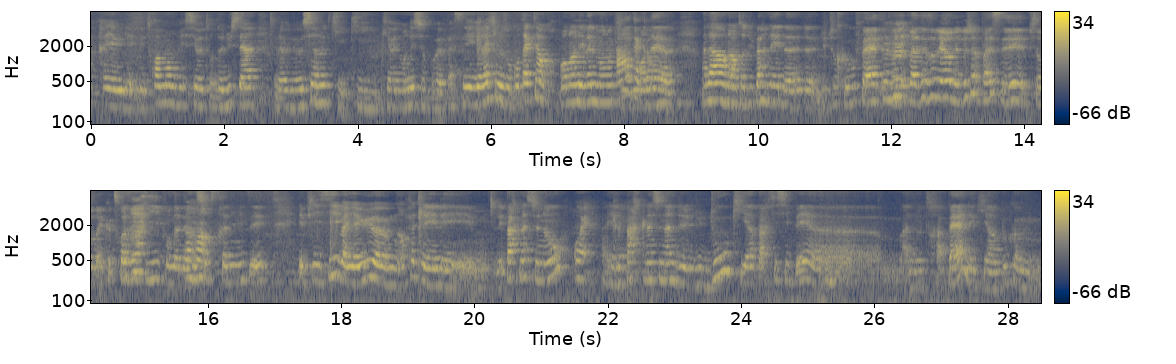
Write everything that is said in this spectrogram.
Après, il y a eu les, les trois membres ici autour de Lucerne. Il y en avait aussi un autre qui, qui, qui avait demandé si on pouvait passer. Il y en a qui nous ont contactés encore pendant l'événement, qui Ah, demandaient euh, voilà, on a entendu parler de, de- du tour que vous faites. Et on bah, désolé, on est déjà passé. Et puis on n'a que trois équipes, on a des Ah. ressources très limitées. Et puis ici, bah, il y a eu euh, en fait les, les, les parcs nationaux. Ouais. Il y a le parc national de- du Doubs qui a participé euh, à notre appel et qui est un peu comme,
